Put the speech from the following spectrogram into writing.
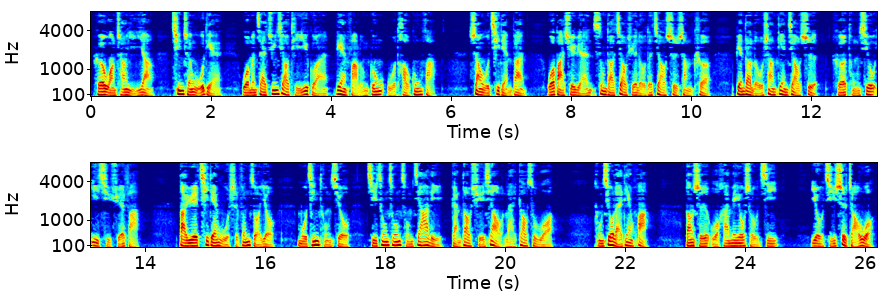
和往常一样，清晨五点，我们在军校体育馆练法轮功五套功法。上午七点半，我把学员送到教学楼的教室上课，便到楼上电教室和同修一起学法。大约七点五十分左右，母亲同修急匆匆从家里赶到学校来告诉我，同修来电话。当时我还没有手机，有急事找我。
